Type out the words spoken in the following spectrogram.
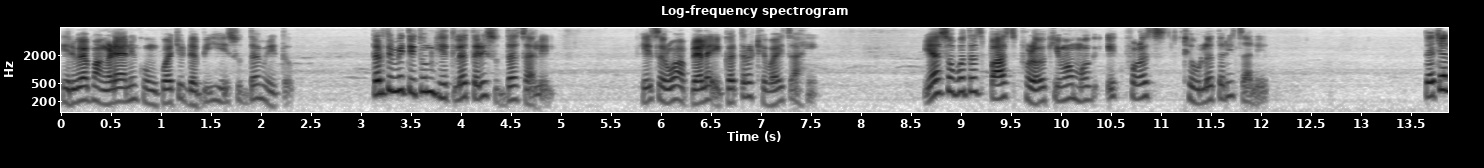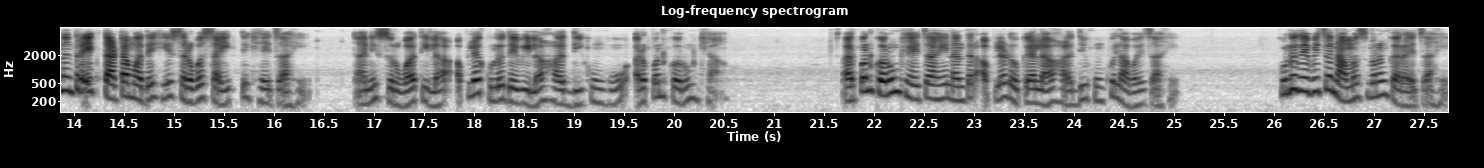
हिरव्या बांगड्या आणि कुंकवाची डबी हे सुद्धा मिळतं. तर तुम्ही तिथून घेतलं तरी सुद्धा चालेल. हे सर्व आपल्याला एकत्र ठेवायचं आहे. यासोबतच पाच फळं किंवा मग एक फळच ठेवलं तरी चालेल. त्याच्यानंतर एक ताटामध्ये हे सर्व साहित्य घ्यायचं आहे. आणि सुरुवातीला आपल्या कुलदेवीला हळदी कुंकू अर्पण करून घ्या. अर्पण करून घ्यायचं आहे नंतर आपल्या डोक्याला हळदी कुंकू लावायचं आहे. कुलदेवीचं नामस्मरण करायचं आहे.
